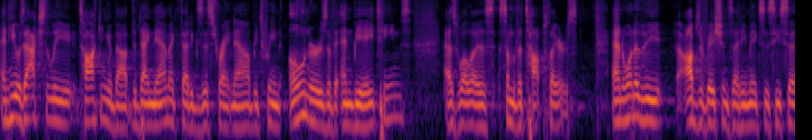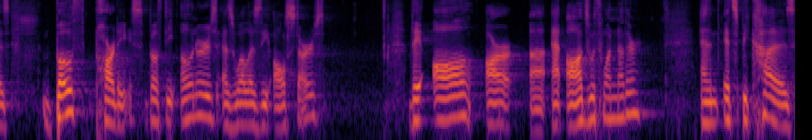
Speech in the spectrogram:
and he was actually talking about the dynamic that exists right now between owners of NBA teams as well as some of the top players. And one of the observations that he makes is he says both parties, both the owners as well as the all stars, they all are uh, at odds with one another, and it's because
